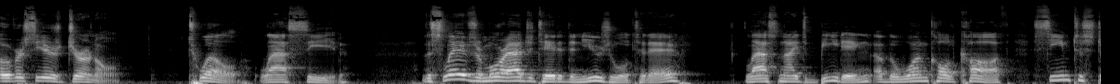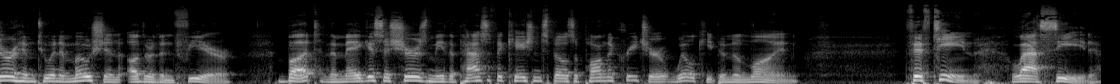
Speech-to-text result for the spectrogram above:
Overseer's Journal. 12. Last Seed. The slaves are more agitated than usual today. Last night's beating of the one called Koth seemed to stir him to an emotion other than fear. But the Magus assures me the pacification spells upon the creature will keep him in line. 15. Last Seed.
